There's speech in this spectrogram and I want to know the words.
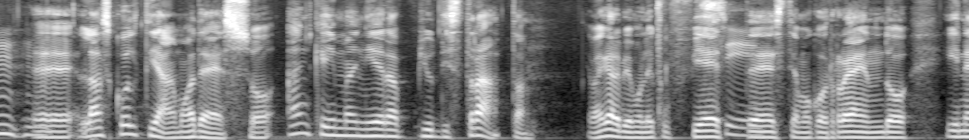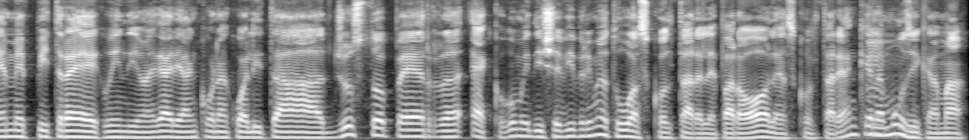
mm-hmm. eh, l'ascoltiamo adesso anche in maniera più distratta. Magari abbiamo le cuffiette, sì. stiamo correndo in MP3, quindi magari anche una qualità giusto per, ecco, come dicevi prima tu, ascoltare le parole, ascoltare anche mm. la musica, ma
